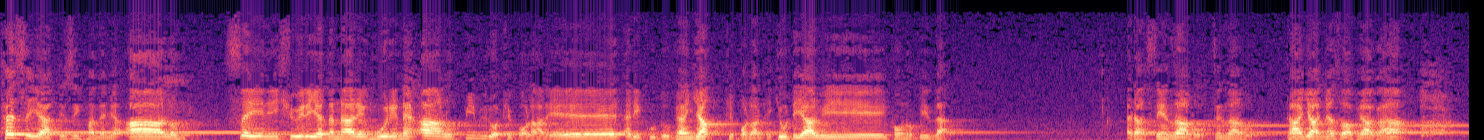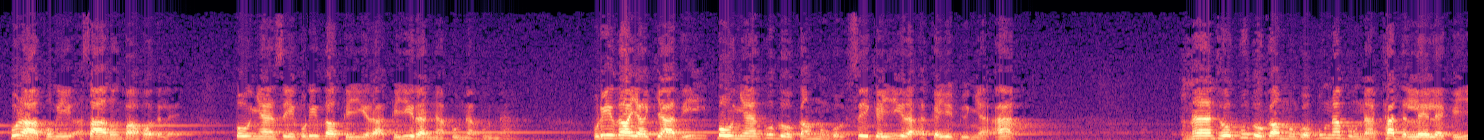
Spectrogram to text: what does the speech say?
ထက်စရာတစ္ဆိမှန်သမျှအားလုံး စေနေရွှေရယတနာတွေငွေတွေနဲ့အားလုံးပြီးပြီးတော့ဖြစ်ပေါ်လာတယ်အဲ့ဒီကုသိုလ်ကံကြောင့်ဖြစ်ပေါ်လာတဲ့အကျိုးတရားတွေဘုန်းတော်ပိသအဲ့ဒါစဉ်းစားဖို့စဉ်းစားဖို့ဒါကြောင့်မြတ်စွာဘုရားကခုနဘုန်းကြီးအစားဆုံးပါဟောတယ်လေပုံညာစေပရိသောဂိရဂိရဏပုဏ္ဏပုဏ္ဏပရိသောယောက်ျားသည်ပုံညာကုသိုလ်ကောင်းမှုကိုစေဂိရအကရွပြုညာအနံထိုကုသိုလ်ကောင်းမှုကိုပုဏ္ဏပုဏ္ဏထပ်တလဲလဲဂိရ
